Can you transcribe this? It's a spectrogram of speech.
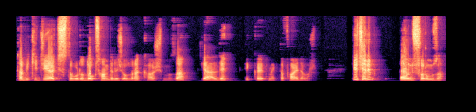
tabii ki C açısı da burada 90 derece olarak karşımıza geldi. Dikkat etmekte fayda var. Geçelim 10. sorumuza.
